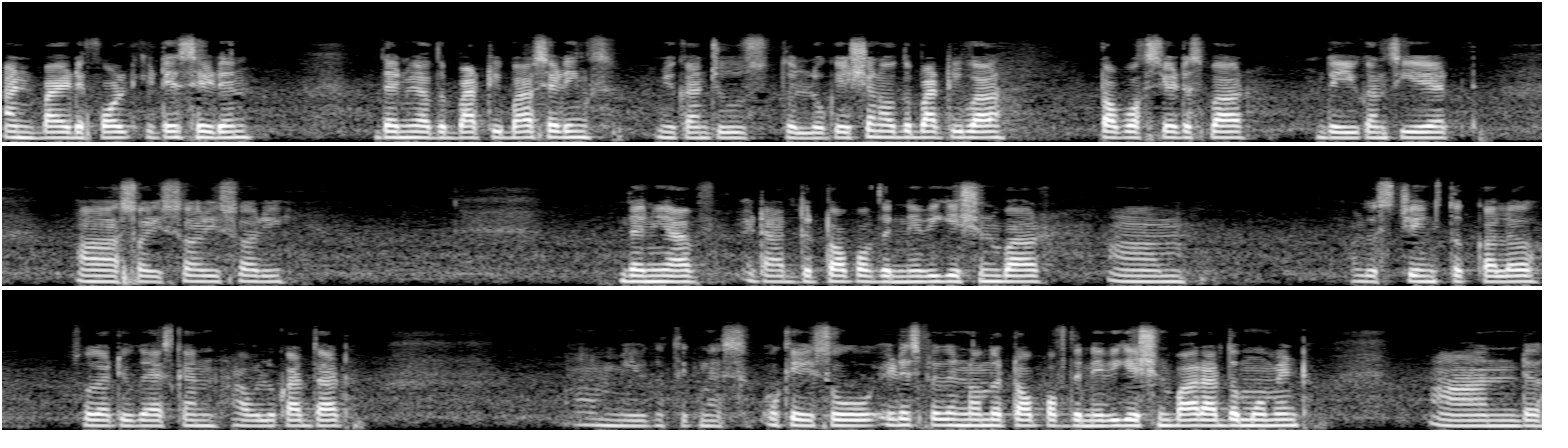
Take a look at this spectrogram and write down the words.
And by default it is hidden. Then we have the battery bar settings. You can choose the location of the battery bar top of status bar. There you can see it. Uh, sorry sorry sorry. Then you have it at the top of the navigation bar. Um, I'll just change the color so that you guys can have a look at that. Um, maybe the thickness. Okay so it is present on the top of the navigation bar at the moment. And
